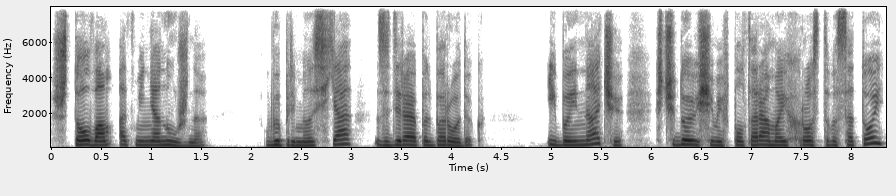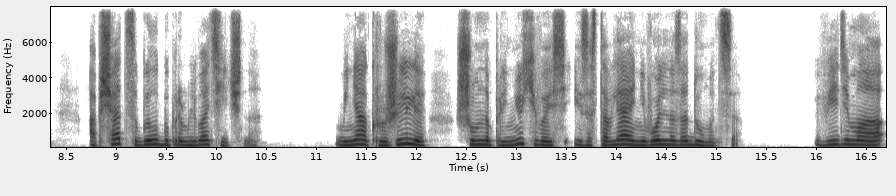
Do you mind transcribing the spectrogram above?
Что вам от меня нужно? Выпрямилась я, задирая подбородок. Ибо иначе с чудовищами в полтора моих роста высотой общаться было бы проблематично. Меня окружили, шумно принюхиваясь и заставляя невольно задуматься. Видимо,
